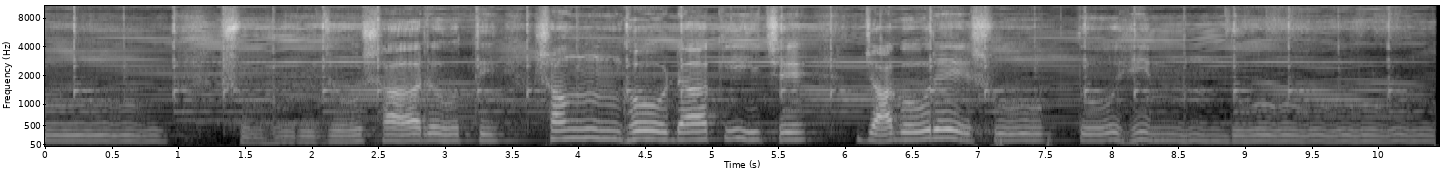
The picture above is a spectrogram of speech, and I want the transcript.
সূর্য সারথি সংঘ ডাকিছে জাগরে সুপ্ত হিন্দু।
